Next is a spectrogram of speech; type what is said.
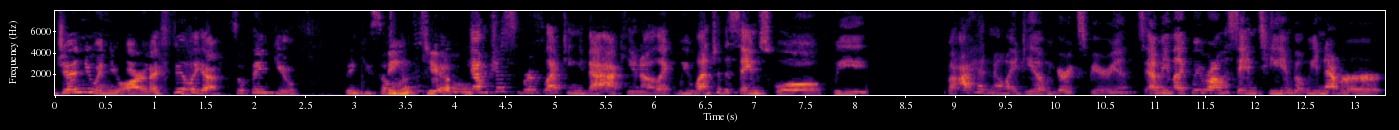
genuine you are, and I feel yeah. So thank you. Thank you so Thank much. Thank you. I'm just reflecting back, you know, like we went to the same school. We, but I had no idea of your experience. I mean, like we were on the same team, but we never,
